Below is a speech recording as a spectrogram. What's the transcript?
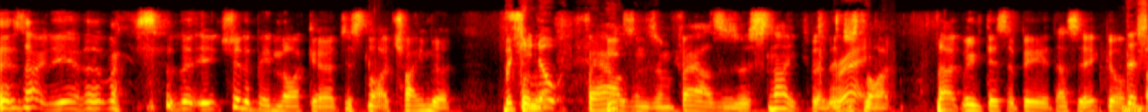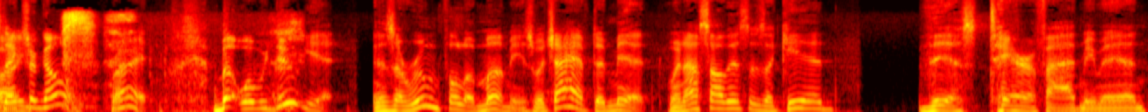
Exactly. Yeah, it should have been like a just like a chamber. But you know- thousands and thousands of snakes, but they're just like, no, we've disappeared. That's it. Gone. the snakes are gone. Right. But what we do get is a room full of mummies, which I have to admit, when I saw this as a kid, this terrified me, man.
